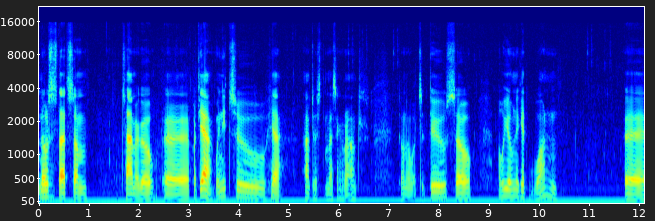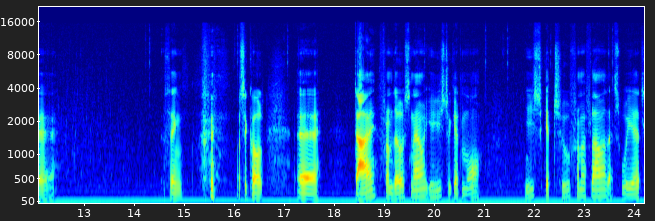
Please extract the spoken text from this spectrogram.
noticed that some time ago. Uh, but yeah, we need to, yeah, I'm just messing around. Don't know what to do, so, oh, you only get one uh, thing. What's it called? Uh, dye from those now. You used to get more. You used to get two from a flower. That's weird.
